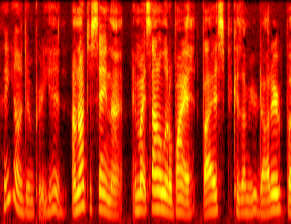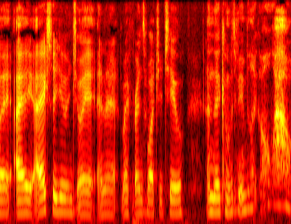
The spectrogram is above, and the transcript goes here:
I think y'all are doing pretty good. I'm not just saying that. It might sound a little bias, biased because I'm your daughter, but I, I actually do enjoy it, and uh my friends watch it too. And they come up to me and be like, "Oh wow,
